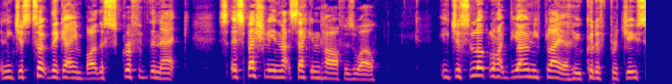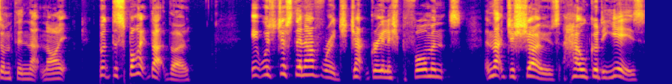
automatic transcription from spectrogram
and he just took the game by the scruff of the neck, especially in that second half as well. He just looked like the only player who could have produced something that night. But despite that, though, it was just an average Jack Grealish performance, and that just shows how good he is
